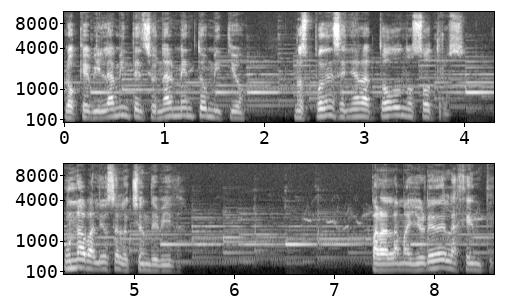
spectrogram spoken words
Lo que Bilam intencionalmente omitió nos puede enseñar a todos nosotros una valiosa lección de vida. Para la mayoría de la gente,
